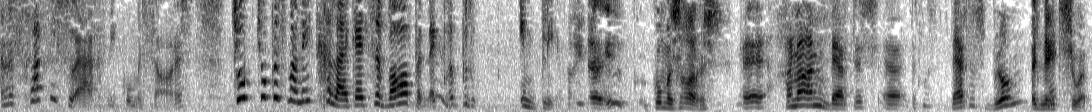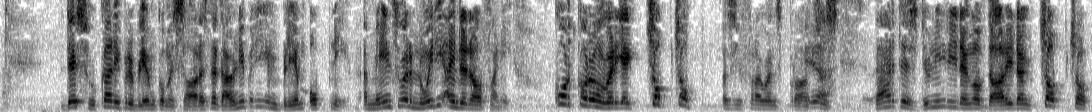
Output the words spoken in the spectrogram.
En dit is glad nie so erg nie, kommissaris. Chop chop is maar net gelykheid se wapen. Ek embleem. Uh, kommissaris, Eh, gaan maar aan Bertus. Eh, dit mos Bertus Blom? uh, net so. Dis hoe kan die probleem kommissaris dit hou nie by die embleem op nie. 'n Mens hoor nooit die einde daarvan nie. Kort kort hoor jy chop chop as die vrouens praat. Ja. Soos Bertus doen hierdie ding of daardie ding chop chop.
